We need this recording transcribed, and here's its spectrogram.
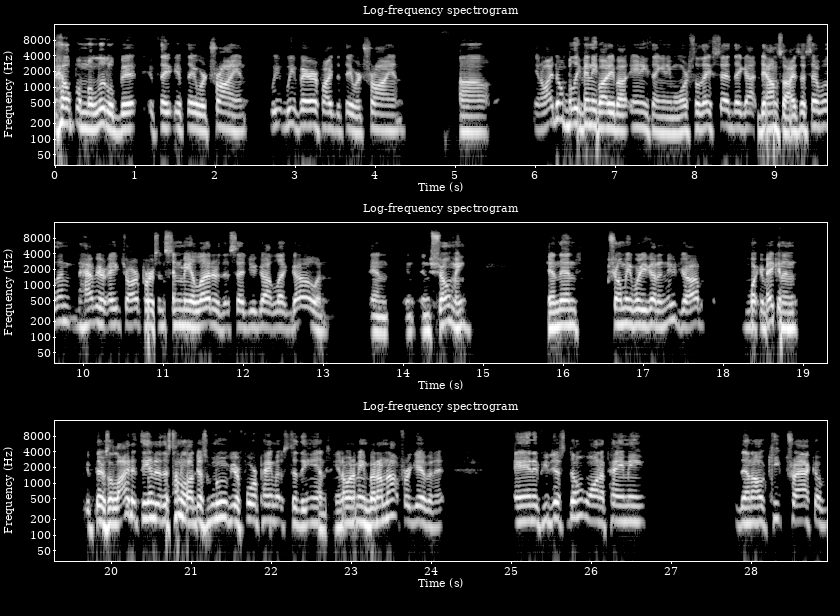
help them a little bit if they if they were trying. We we verified that they were trying. Uh, you know, I don't believe anybody about anything anymore. So they said they got downsized. I said, well, then have your HR person send me a letter that said you got let go and and and, and show me. and then show me where you got a new job, what you're making, and if there's a light at the end of this tunnel, I'll just move your four payments to the end. You know what I mean? But I'm not forgiving it. And if you just don't want to pay me, then I'll keep track of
